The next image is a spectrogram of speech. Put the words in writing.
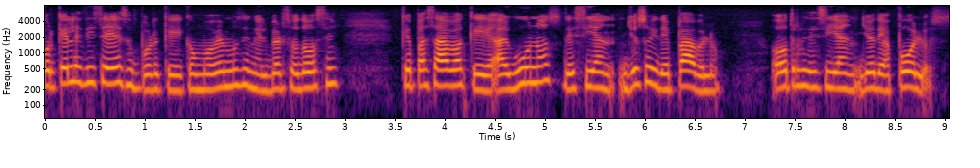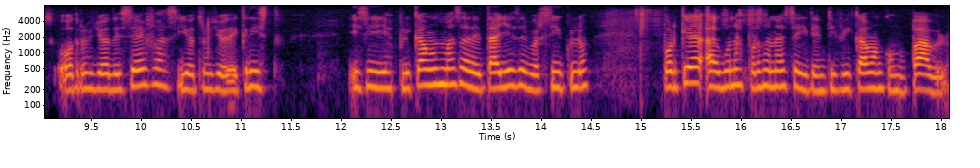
¿Y por qué les dice eso? Porque como vemos en el verso 12, ¿qué pasaba? Que algunos decían, yo soy de Pablo, otros decían yo de Apolos, otros yo de Cefas y otros yo de Cristo. Y si explicamos más a detalle ese versículo, ¿por qué algunas personas se identificaban con Pablo?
